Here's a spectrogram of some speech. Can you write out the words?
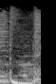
Thank you.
